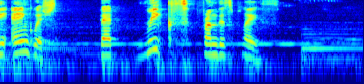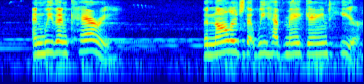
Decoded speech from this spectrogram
the anguish that reeks from this place. And we then carry the knowledge that we have may gained here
